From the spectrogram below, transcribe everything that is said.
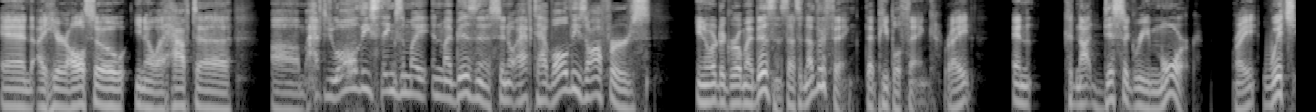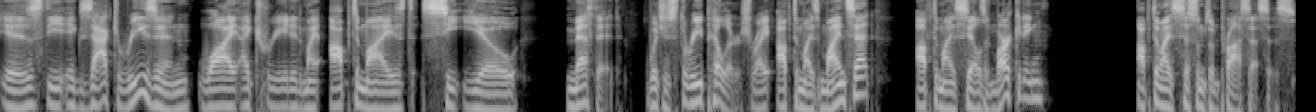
And I hear also, you know, I have to um, I have to do all these things in my in my business. You know, I have to have all these offers in order to grow my business. That's another thing that people think, right? And could not disagree more, right? Which is the exact reason why I created my optimized CEO method, which is three pillars, right? Optimize mindset, optimize sales and marketing, optimize systems and processes,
